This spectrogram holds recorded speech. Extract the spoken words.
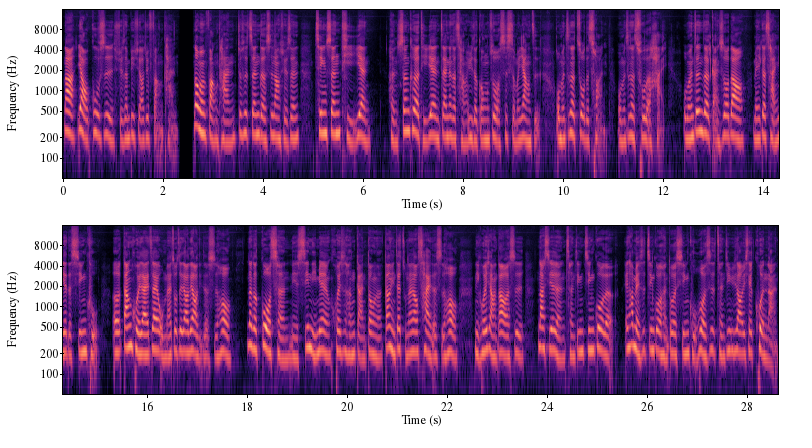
那要有故事，学生必须要去访谈。那我们访谈就是真的是让学生亲身体验，很深刻的体验在那个场域的工作是什么样子。我们真的坐的船，我们真的出了海，我们真的感受到每一个产业的辛苦。而当回来在我们来做这道料理的时候，那个过程，你心里面会是很感动的。当你在煮那道菜的时候，你回想到的是。那些人曾经经过了，诶，他们也是经过了很多的辛苦，或者是曾经遇到一些困难，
